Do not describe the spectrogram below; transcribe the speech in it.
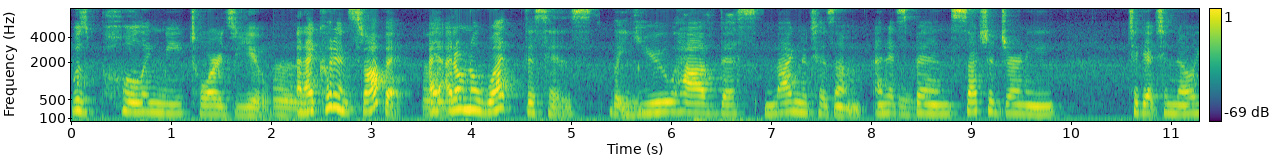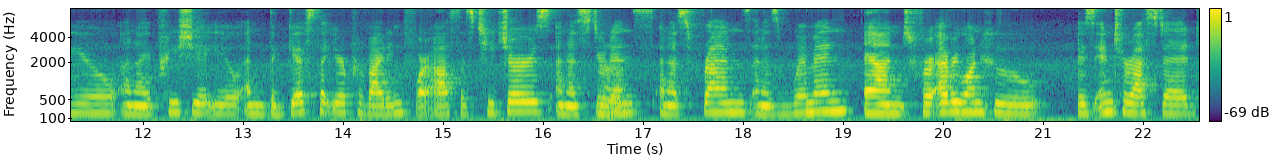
was pulling me towards you, mm. and I couldn't stop it. Mm. I, I don't know what this is but mm. you have this magnetism and it's been such a journey to get to know you and I appreciate you and the gifts that you're providing for us as teachers and as students mm. and as friends and as women and for everyone who is interested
